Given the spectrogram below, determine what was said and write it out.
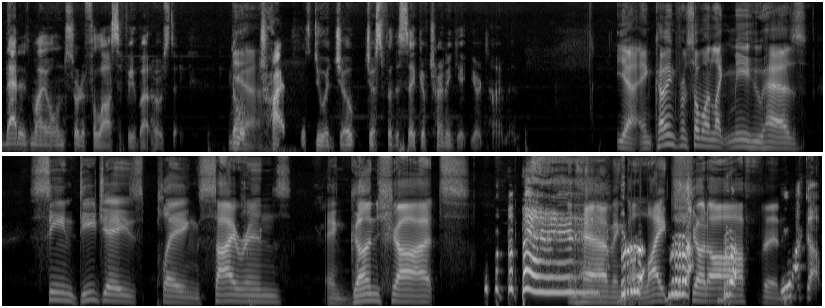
that is my own sort of philosophy about hosting. Don't Yeah. try to just do a joke just for the sake of trying to get your time in. Yeah, and coming from someone like me who has seen DJs playing sirens and gunshots and having the light shut off and block up,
